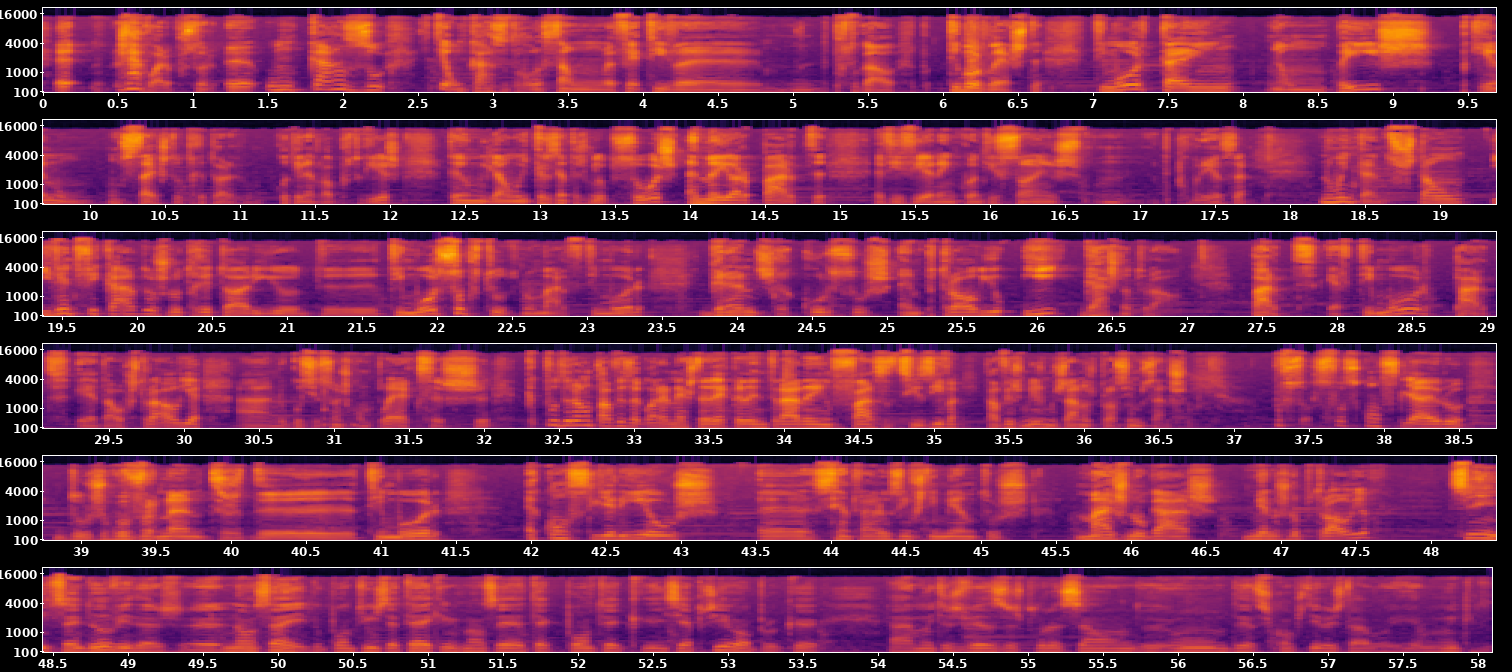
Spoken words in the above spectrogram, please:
Eh, já agora, professor, eh, um caso, que é um caso de relação afetiva de Portugal, Timor-Leste. Timor tem, é um país pequeno, um sexto do território continental português, tem 1 milhão e 300 mil pessoas, a maior parte a viver em condições hum, pobreza. No entanto, estão identificados no território de Timor, sobretudo no mar de Timor, grandes recursos em petróleo e gás natural. Parte é de Timor, parte é da Austrália. Há negociações complexas que poderão, talvez agora nesta década, entrar em fase decisiva, talvez mesmo já nos próximos anos. Professor, se fosse conselheiro dos governantes de Timor, aconselharia-os a centrar os investimentos mais no gás, menos no petróleo? Sim, sem dúvidas. Eh, não sei, do ponto de vista técnico, não sei até que ponto é que isso é possível, porque há muitas vezes a exploração de um desses combustíveis está muito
